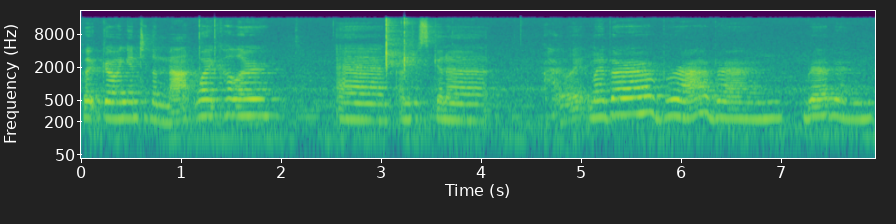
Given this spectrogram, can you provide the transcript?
but going into the matte white color. And I'm just gonna highlight my brow, brow bone, brow bone.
